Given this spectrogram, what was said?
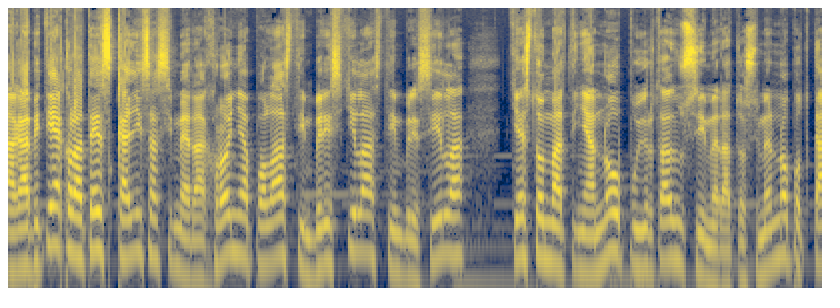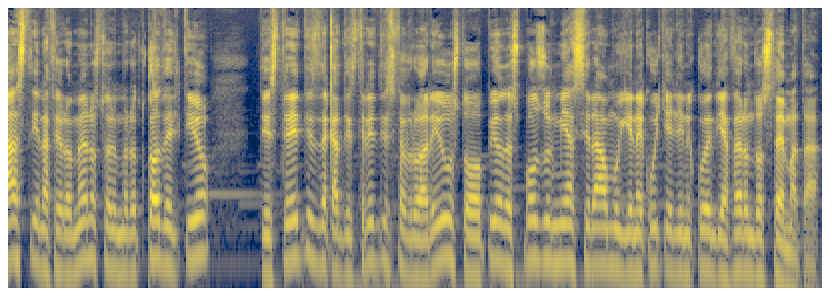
Αγαπητοί ακροατές, καλή σας ημέρα. Χρόνια πολλά στην Πρίσκυλα, στην Πρισίλα και στο Μαρτινιανό που γιορτάζουν σήμερα. Το σημερινό podcast είναι αφιερωμένο στο ενημερωτικό δελτίο της 3η 13η Φεβρουαρίου, στο οποίο δεσπόζουν μια σειρά ομογενικού και ελληνικού ενδιαφέροντος θέματα.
